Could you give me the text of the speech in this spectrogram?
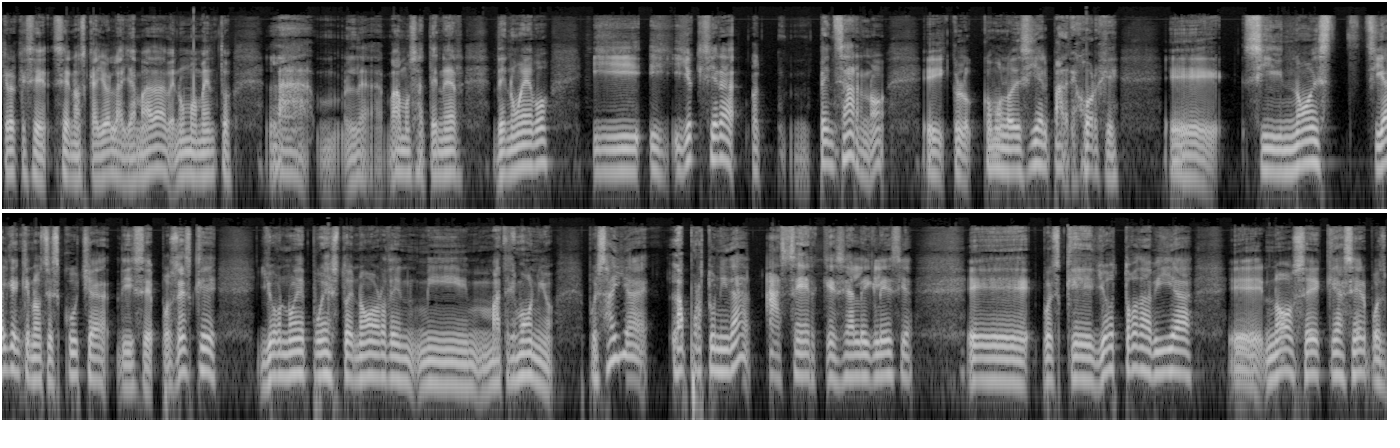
Creo que se, se, nos cayó la llamada. En un momento la, vamos a tener de nuevo. Y, y, yo quisiera pensar, ¿no? Eh, como lo decía el padre Jorge, eh, si no es, si alguien que nos escucha dice, pues es que yo no he puesto en orden mi matrimonio, pues haya la oportunidad, acérquese a la iglesia, eh, pues que yo todavía eh, no sé qué hacer, pues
